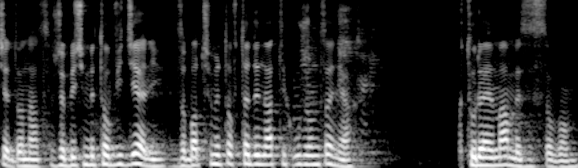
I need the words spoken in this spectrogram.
się do nas, żebyśmy to widzieli. Zobaczymy to wtedy na tych urządzeniach, które mamy ze sobą.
